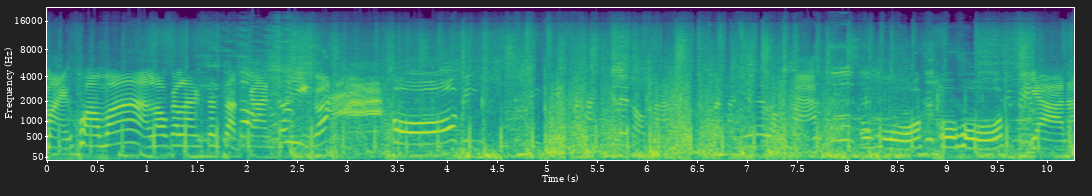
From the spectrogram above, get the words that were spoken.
หมายความว่าเรากำลังจะจัดการเจ้าหญิงว่าโอ้วิ่งวิ่งวิ่งมาทางนี้เลยเหรอคะมาทางนี้เลยเหรอคะโอ้โหโอ้โห อย่านะ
